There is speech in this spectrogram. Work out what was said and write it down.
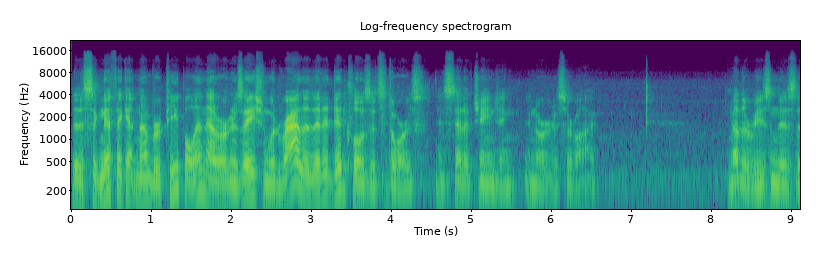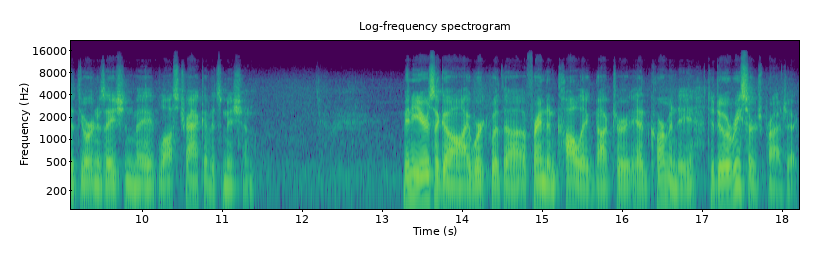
that a significant number of people in that organization would rather that it did close its doors instead of changing in order to survive. Another reason is that the organization may have lost track of its mission. Many years ago, I worked with a, friend and colleague, Dr. Ed Kormondy, to do a research project.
